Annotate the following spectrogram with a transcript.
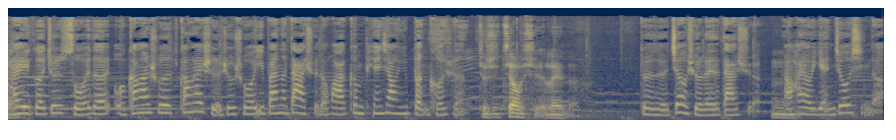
还有一个就是所谓的我刚刚说的，刚开始的就是说一般的大学的话，更偏向于本科生，就是教学类的。对对，教学类的大学，嗯。然后还有研究型的，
